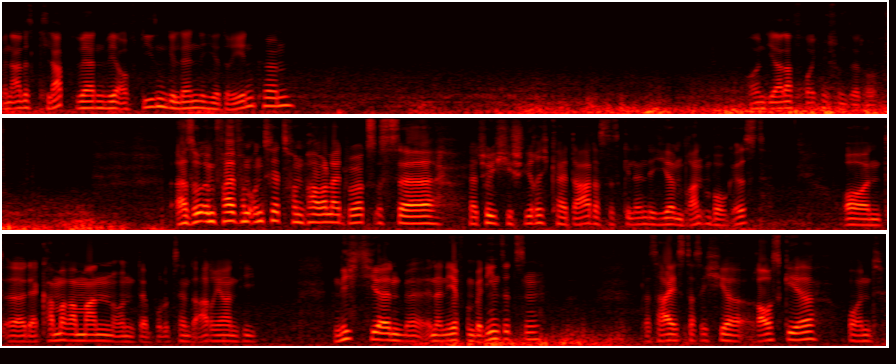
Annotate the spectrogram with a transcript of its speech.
Wenn alles klappt, werden wir auf diesem Gelände hier drehen können. Und ja, da freue ich mich schon sehr drauf. Also im Fall von uns jetzt von Powerlight Works ist äh, natürlich die Schwierigkeit da, dass das Gelände hier in Brandenburg ist und äh, der Kameramann und der Produzent Adrian, die nicht hier in, in der Nähe von Berlin sitzen, das heißt, dass ich hier rausgehe und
